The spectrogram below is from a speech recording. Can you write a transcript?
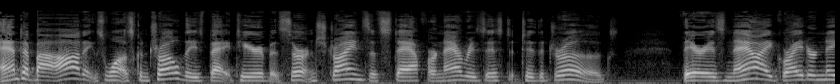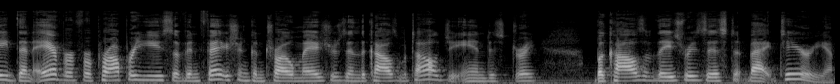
Antibiotics once controlled these bacteria, but certain strains of staph are now resistant to the drugs. There is now a greater need than ever for proper use of infection control measures in the cosmetology industry because of these resistant bacteria.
